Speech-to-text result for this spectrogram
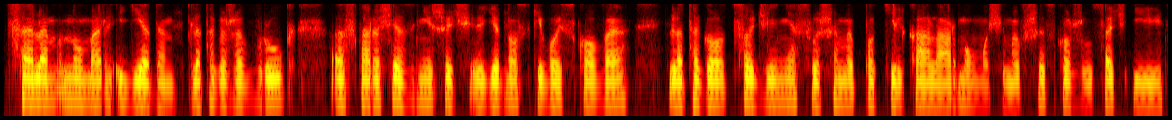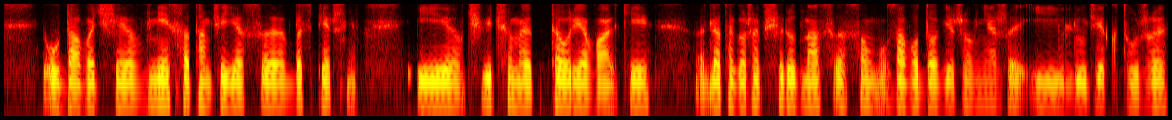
celem numer jeden, dlatego że wróg e, stara się zniszczyć jednostki wojskowe, dlatego codziennie słyszymy po kilka alarmów, musimy wszystko rzucać i udawać się w miejsca tam, gdzie jest e, bezpiecznie i ćwiczymy teorię walki, dlatego że wśród nas są zawodowi żołnierze i ludzie, którzy,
